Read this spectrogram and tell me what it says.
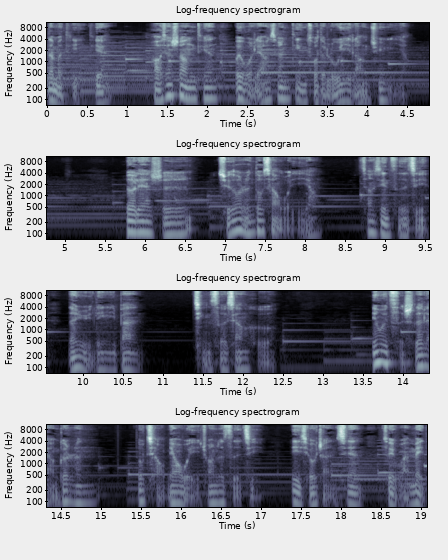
那么体贴，好像上天为我量身定做的如意郎君一样。热恋时，许多人都像我一样，相信自己能与另一半琴瑟相和。因为此时的两个人都巧妙伪装着自己，力求展现最完美的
